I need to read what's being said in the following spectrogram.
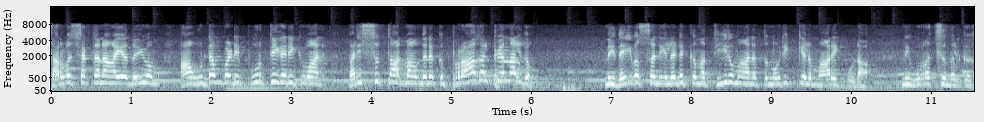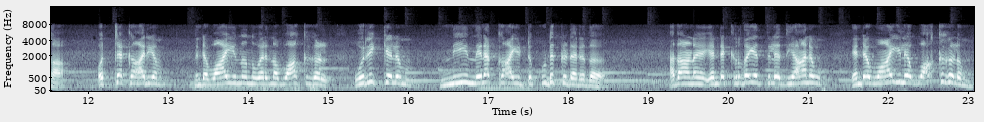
സർവശക്തനായ ദൈവം ആ ഉടമ്പടി പൂർത്തീകരിക്കുവാൻ പരിശുദ്ധാത്മാവ് നിനക്ക് പ്രാഗൽഭ്യം നൽകും. നീ ദൈവസനയിൽ എടുക്കുന്ന തീരുമാനത്തിൽ നിന്ന് ഒരിക്കലും മാറിക്കൂടാ. നീ ഉറച്ചു നിൽക്കുക. ഒറ്റ കാര്യം നിന്റെ വായിൽ നിന്ന് വരുന്ന വാക്കുകൾ ഒരിക്കലും നീ നിനക്കായിട്ട് കുടുക്കിടരുത്. അതാണ് എന്റെ ഹൃദയത്തിലെ ധ്യാനവും എന്റെ വായിലെ വാക്കുകളും.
